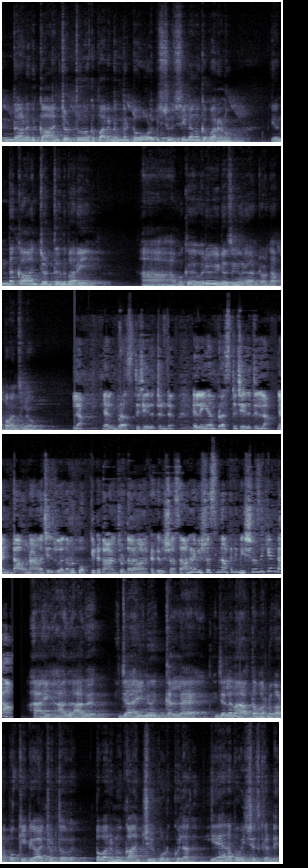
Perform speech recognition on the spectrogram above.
എന്താണ് ഇത് കാണിച്ചു കൊടുത്തു എന്നൊക്കെ പറയണം? എന്നിട്ട് ഓളെ വിശ്വസിച്ചില്ല എന്നൊക്കെ പറയണു. എന്താ കാണിച്ചു കൊടുത്തതെന്ന് പറയും. ആ നമുക്ക് ഒരു വീഡിയോസ് ഇങ്ങനെ കണ്ടു കൊടുക്കാം. അപ്പോൾ മനസ്സിലാവും. ഇല്ല ഞാൻ ബ്രസ്റ്റ് ചെയ്തിട്ടുണ്ട്. അല്ലെങ്കിൽ ഞാൻ ബ്രസ്റ്റ് ചെയ്തിട്ടില്ല. ഞാൻ ഡൗൺ ആണോ ചെയ്തിട്ടുള്ളത്? നമ്മൾ പൊക്കിയിട്ട് കാണിച്ചു കൊടുത്താലാണ് ആൾക്കാർക്ക് വിശ്വാസം. അങ്ങനെ വിശ്വസിക്കുന്ന ആൾക്കാർ വിശ്വസിക്കണ്ട. ഹായ് അത് അത്. ഇജ അതിന് നിൽക്കല്ലേ ഇജല്ല നേരത്തെ പറഞ്ഞു കാണും പൊക്കിയിട്ട് കാണിച്ചു കൊടുത്തു ഇപ്പൊ പറഞ്ഞു കാണിച്ചു കൊടുക്കൂല അത് ഏതാപ്പം വിശ്വസിക്കണ്ടേ?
